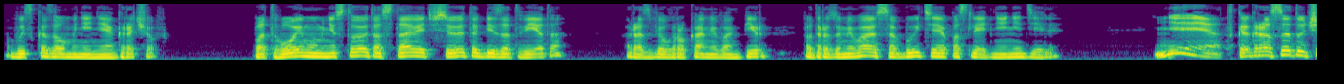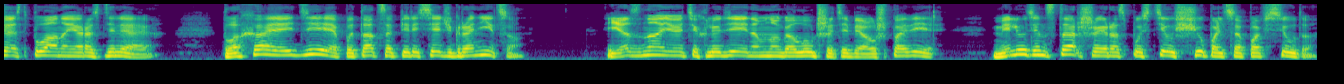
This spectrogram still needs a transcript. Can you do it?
высказал мнение Грачев. По-твоему, мне стоит оставить все это без ответа? Развел руками вампир, подразумевая события последней недели. Нет, как раз эту часть плана я разделяю. Плохая идея пытаться пересечь границу. Я знаю этих людей намного лучше тебя, уж поверь. Милютин-старший распустил щупальца повсюду,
